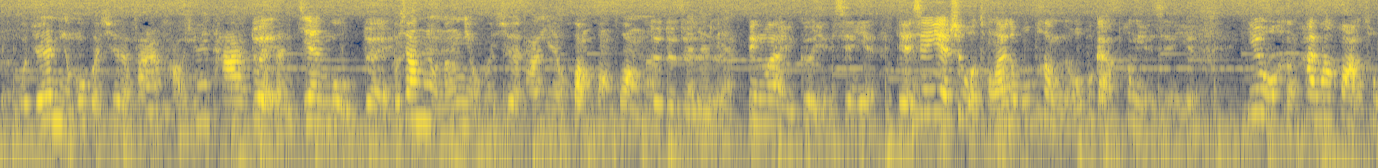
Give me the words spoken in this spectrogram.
的。我觉得拧不回去的反而好，因为它对很坚固，对不像那种能扭回去的，它一直晃晃晃的。对对对对对。另外一个眼线液，眼线液是我从来都不碰的，我不敢碰眼线液，因为我很害怕画错。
